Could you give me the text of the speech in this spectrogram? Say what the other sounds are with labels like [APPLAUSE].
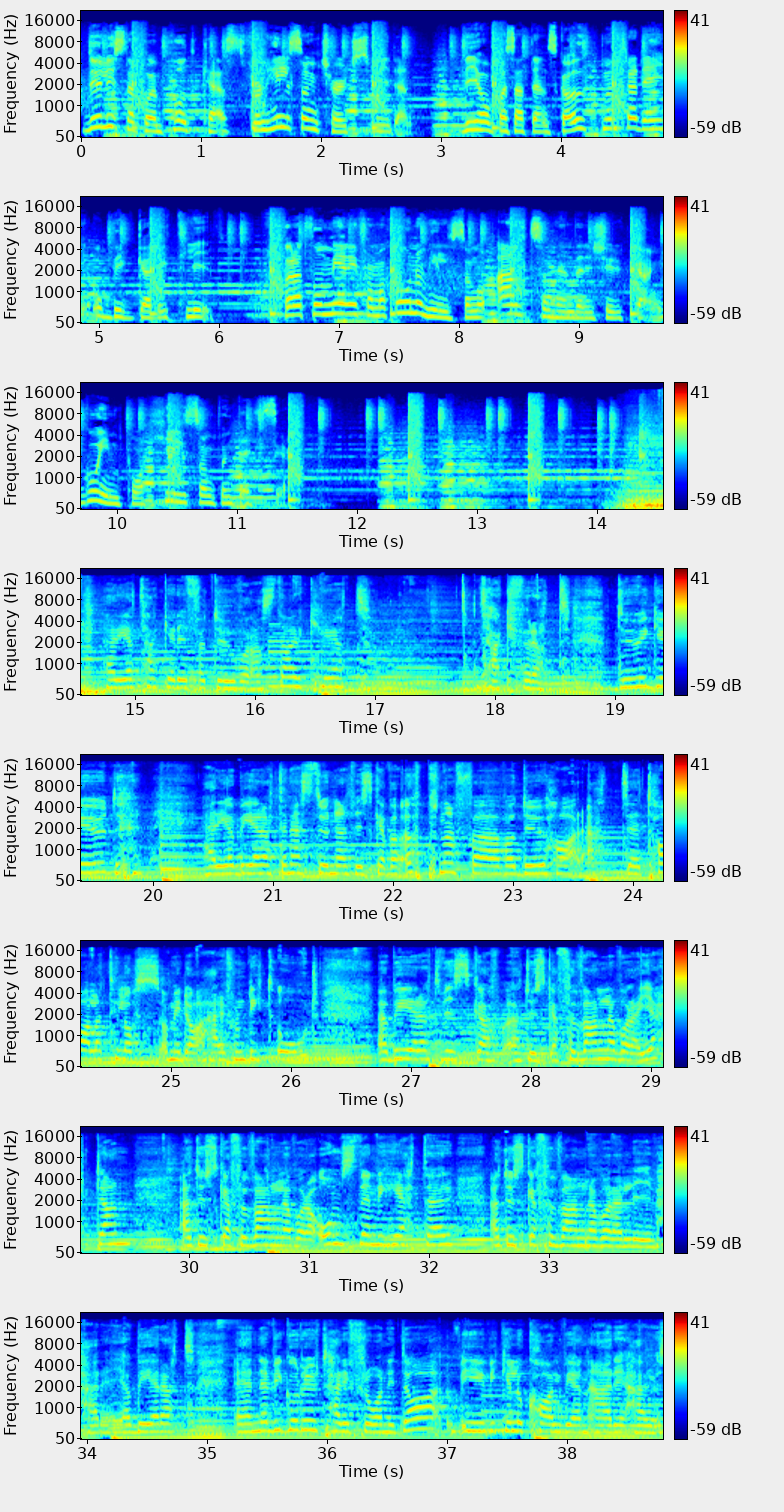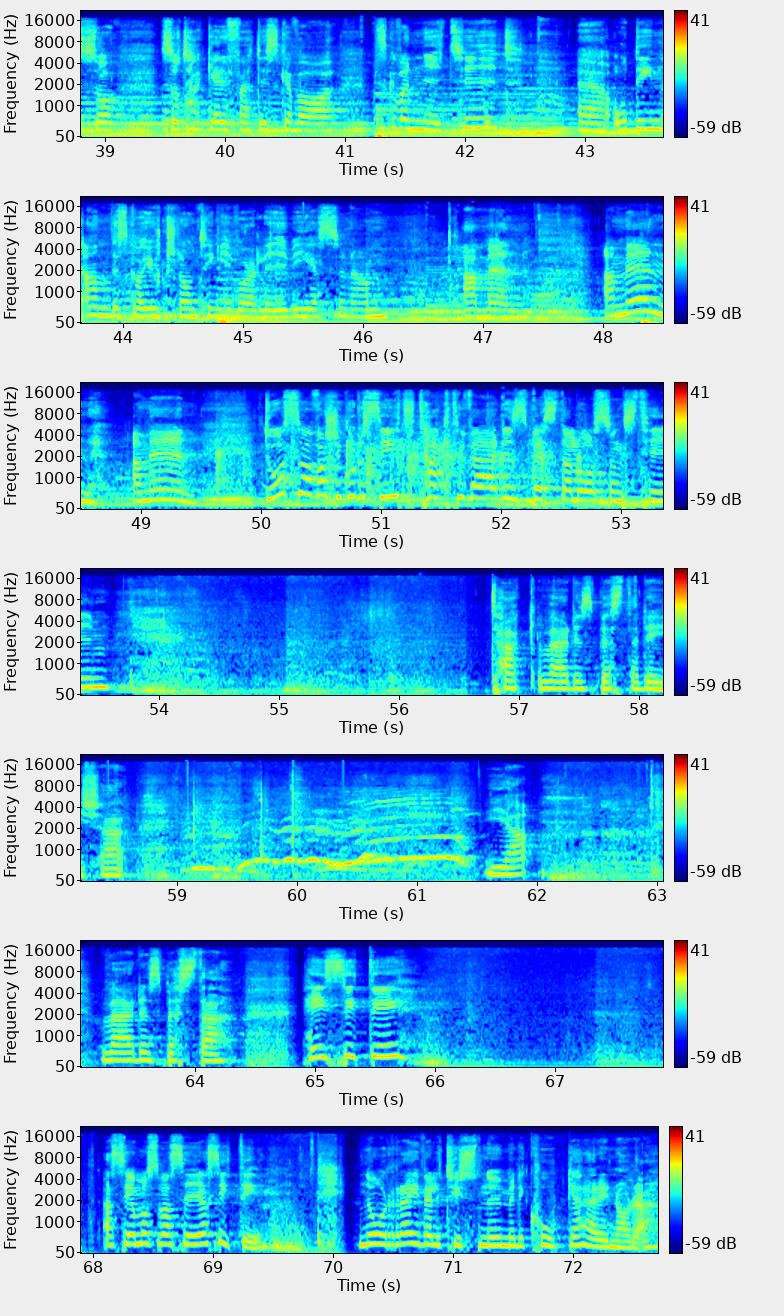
Du lyssnar på en podcast från Hillsong Church Sweden. Vi hoppas att den ska uppmuntra dig och bygga ditt liv. För att få mer information om Hillsong och allt som händer i kyrkan, gå in på hillsong.se. Herre, jag tackar dig för att du är vår starkhet. Tack för att du är Gud. Herre, jag ber att den här stunden att vi ska vara öppna för vad du har att eh, tala till oss om idag härifrån ditt ord. Jag ber att, vi ska, att du ska förvandla våra hjärtan, att du ska förvandla våra omständigheter, att du ska förvandla våra liv, Herre. Jag ber att eh, när vi går ut härifrån idag, i vilken lokal vi än är i, Herre, så, så tackar jag dig för att det ska vara, det ska vara en ny tid. Eh, och din ande ska ha gjort någonting i våra liv. I Jesu namn. Amen. Amen. Amen. Då så, varsågod och sitt. Tack till världens bästa lovsångsteam. Tack världens bästa Deisha. Ja. Världens bästa. Hej City. Alltså jag måste bara säga City. Norra är väldigt tyst nu, men det kokar här i norra.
